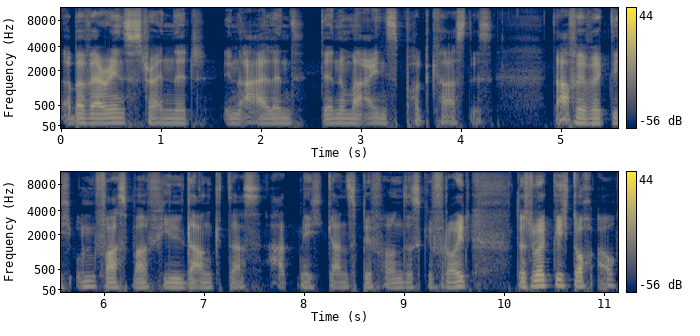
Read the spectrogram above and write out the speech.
Bavarian Stranded in Ireland der Nummer 1 Podcast ist. Dafür wirklich unfassbar viel Dank. Das hat mich ganz besonders gefreut, dass wirklich doch auch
